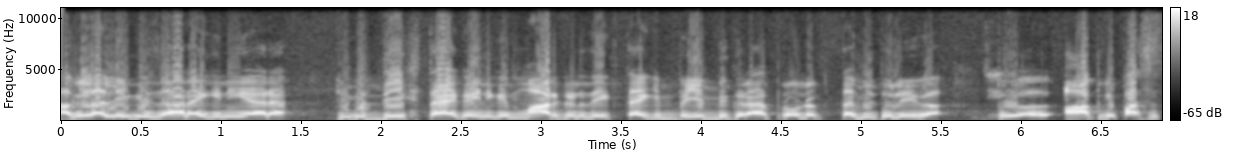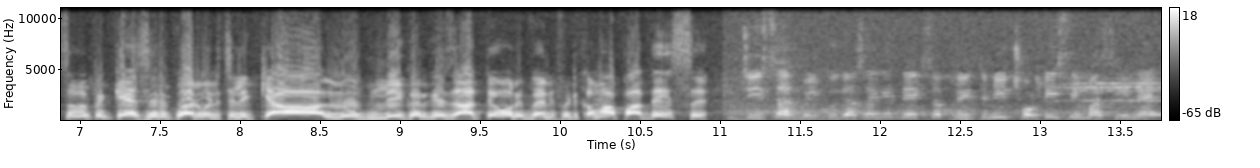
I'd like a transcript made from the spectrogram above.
अगला लेके जा रहा है कि नहीं आ रहा? क्योंकि देखता है कहीं ना कहीं मार्केट देखता है कि भैया बिक रहा है प्रोडक्ट तभी तो लेगा। तो आपके पास इस समय पे कैसे रिक्वायरमेंट चले? क्या लोग लेकर के जाते हैं और बेनिफिट कमा पाते हैं इससे? जी सर बिल्कुल। जैसा कि देख सकते हो इतनी छोटी सी मशीन है।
